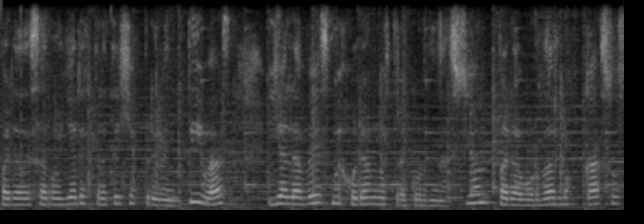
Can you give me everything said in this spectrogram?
para desarrollar estrategias preventivas y a la vez mejorar nuestra coordinación para abordar los casos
